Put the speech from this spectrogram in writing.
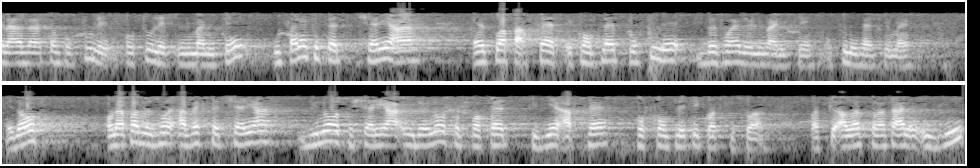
la, révélation pour tous les, pour toute l'humanité, il fallait que cette charia, elle soit parfaite et complète pour tous les besoins de l'humanité, et tous les êtres humains. Et donc, on n'a pas besoin avec cette charia d'une autre charia ou d'un autre prophète qui vient après pour compléter quoi que ce soit. Parce que Allah il dit,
